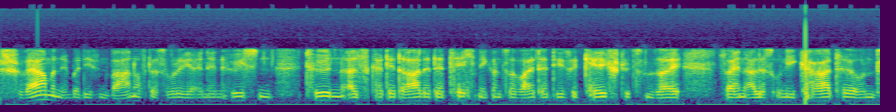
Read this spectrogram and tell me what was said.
Schwärmen über diesen Bahnhof, das wurde ja in den höchsten Tönen als Kathedrale der Technik und so weiter, diese Kelchstützen sei, seien alles Unikate und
